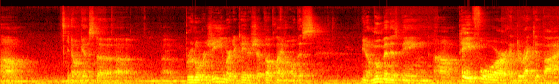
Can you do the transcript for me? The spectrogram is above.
um, you know, against a, a, a, brutal regime or dictatorship, they'll claim, oh, this, you know, movement is being um, paid for and directed by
